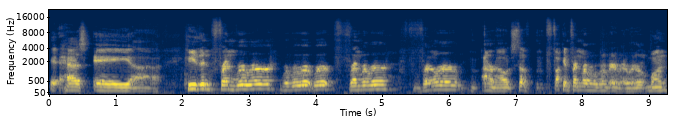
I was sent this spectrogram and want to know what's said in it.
It has a uh, Heathen Frenrer, Frenrer, I don't know, it's the fucking Frenrer one.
